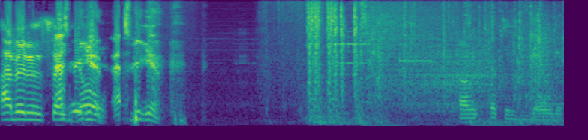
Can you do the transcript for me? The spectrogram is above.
I didn't say Let's go. begin. Let's begin. I was fucking golden.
